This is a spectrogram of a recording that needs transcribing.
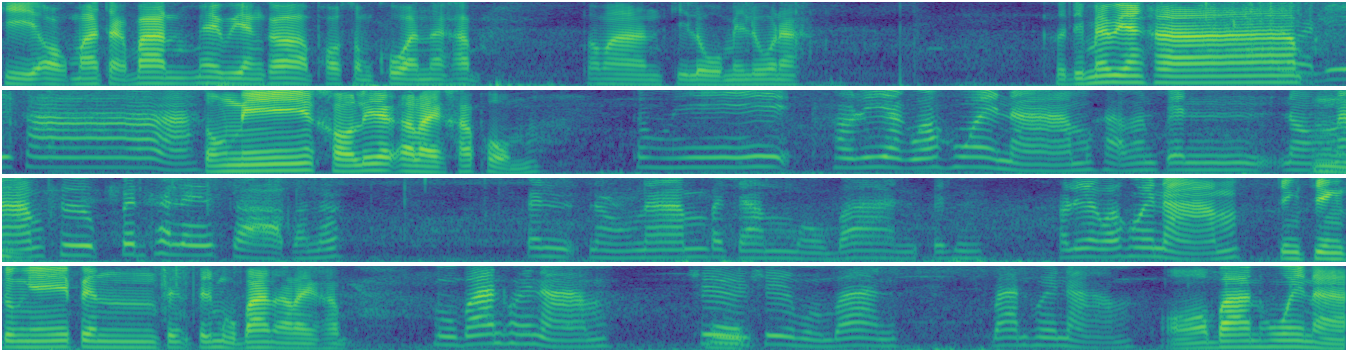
ขี่ออกมาจากบ้านแม่เวียงก็พอสมควรนะครับ ประมาณกิโลไม่รู้นะสวัสดีแม่เวียงครับ สวัสดีค่ะ ตรงนี้เขาเรียกอะไรครับผม ตรงนี้เขาเรียกว่าห้วยน้ำค่ะ มันเป็นหนองอืมน้ำคือเป็นทะเลสาบอะนะ เป็นหนองน้ำประจำหมู่บ้าน เป็นเขาเรียกว่าห้วยน้จริง ๆ ตรงนี้เป็นเป็นเป็นหมู่บ้านอะไรครับำหมู่บ้านห้วยน้ำชื่อหมู่ ชื่อหมู่บ้าน บ้านห้วยน้อ๋อบ้านห้วยน้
